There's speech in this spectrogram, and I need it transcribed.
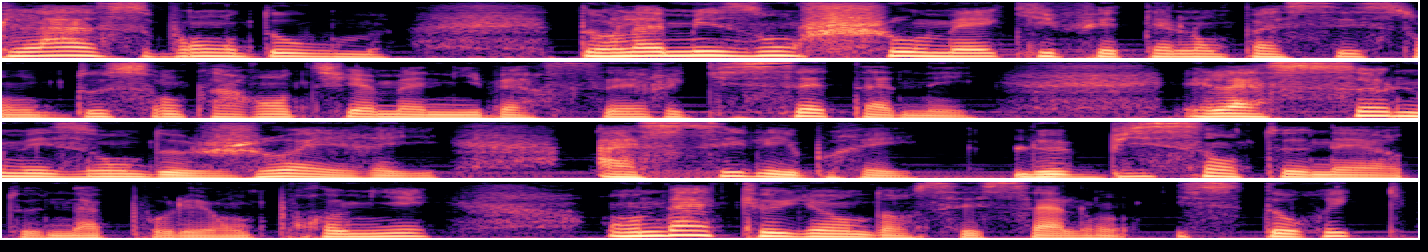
place Vendôme, dans la maison Chaumet qui fêtait l'an passé son 240e anniversaire et qui cette année est la seule maison de joaillerie à célébrer le bicentenaire de Napoléon Ier en accueillant dans ses salons historiques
